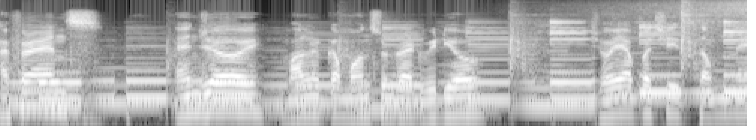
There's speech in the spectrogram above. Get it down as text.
Hi friends enjoy Malka monsoon ride video જોયા પછી તમને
